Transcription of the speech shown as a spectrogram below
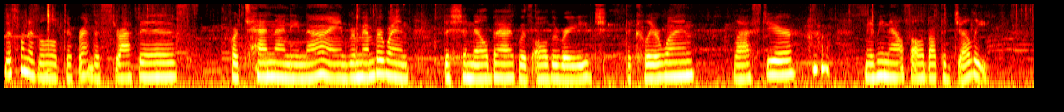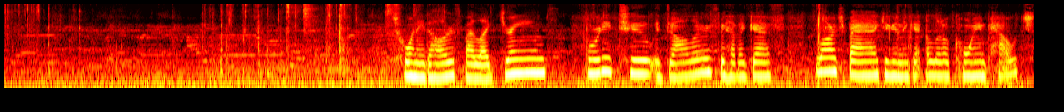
this one is a little different. The strap is for $10.99. Remember when the Chanel bag was all the rage? The clear one last year? Maybe now it's all about the jelly. $20 by Like Dreams. $42. We have a Guess large bag. You're going to get a little coin pouch.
